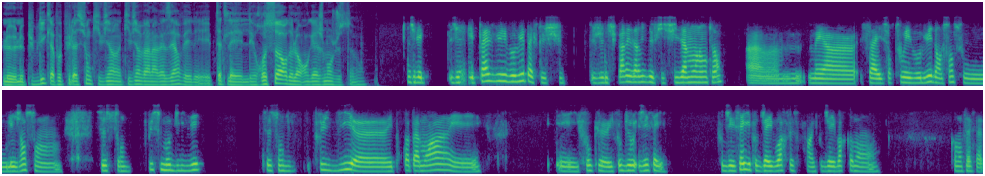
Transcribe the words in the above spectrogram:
le, public, la population qui vient, qui vient vers la réserve et peut-être les, les, ressorts de leur engagement justement? Je ne l'ai pas vu évoluer parce que je, suis, je ne suis pas réserviste depuis suffisamment longtemps. mais ça a surtout évolué dans le sens où les gens sont, se sont plus mobilisés, se sont plus dit euh, et pourquoi pas moi et, et il faut que il faut que j'essaye. Il faut que j'essaye, il faut que j'aille voir ce, enfin, il faut que j'aille voir comment comment ça se passe.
